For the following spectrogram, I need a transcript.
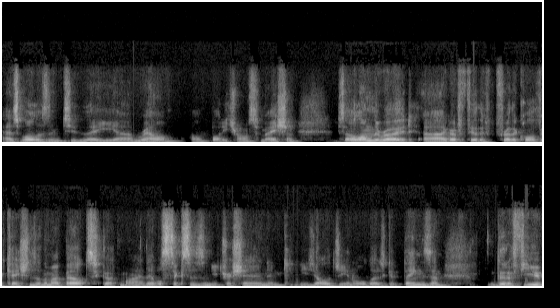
as well as into the uh, realm of body transformation. So along the road, uh, I got further, further qualifications under my belt, got my level sixes in nutrition and kinesiology and all those good things, and did a few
